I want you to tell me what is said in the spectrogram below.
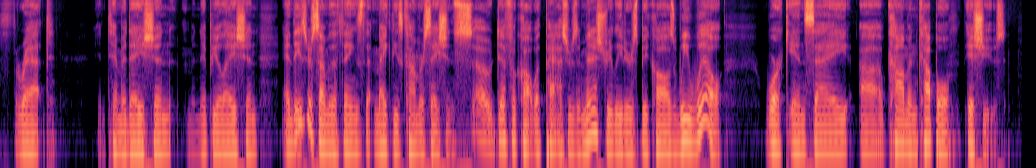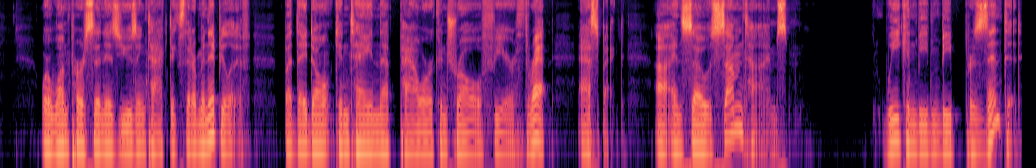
threat, intimidation, manipulation. And these are some of the things that make these conversations so difficult with pastors and ministry leaders because we will work in, say, uh, common couple issues where one person is using tactics that are manipulative, but they don't contain the power, control, fear, threat aspect. Uh, and so sometimes we can be, be presented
